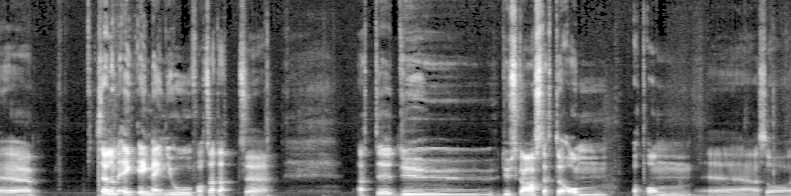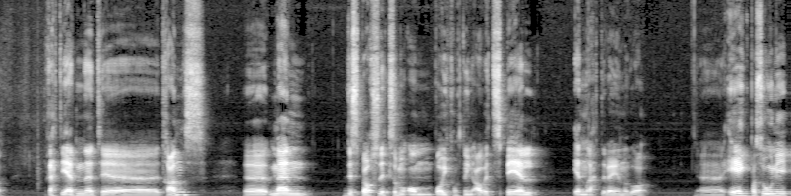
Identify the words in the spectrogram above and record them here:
Eh, selv om jeg, jeg mener jo fortsatt at eh, at eh, du, du skal støtte om, opp om eh, altså rettighetene til trans, eh, men det spørs liksom om boikotting av et spill er den rette veien å gå. Eh, jeg personlig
